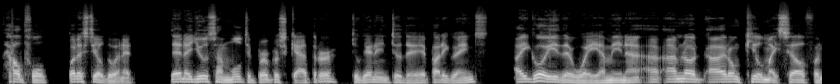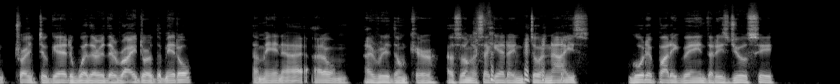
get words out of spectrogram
helpful, but I'm still doing it. Then I use a multi-purpose catheter to get into the hepatic veins. I go either way. I mean, I, I'm not, I don't kill myself on trying to get whether the right or the middle. I mean, I, I don't, I really don't care as long as I get into a nice, good hepatic vein that is juicy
